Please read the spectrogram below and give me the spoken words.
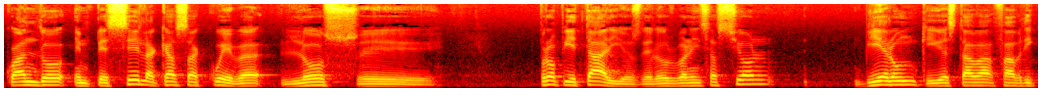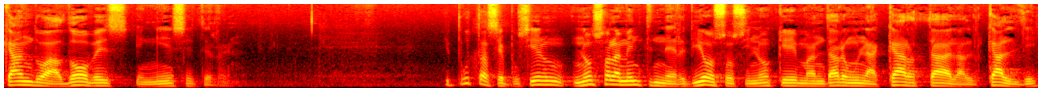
Cuando empecé la casa cueva, los eh, propietarios de la urbanización vieron que yo estaba fabricando adobes en ese terreno. Y puta, se pusieron no solamente nerviosos, sino que mandaron una carta al alcalde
